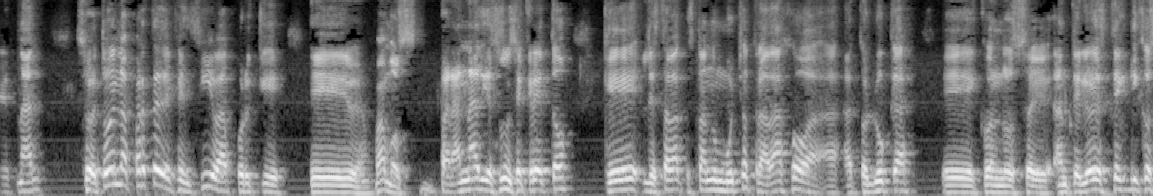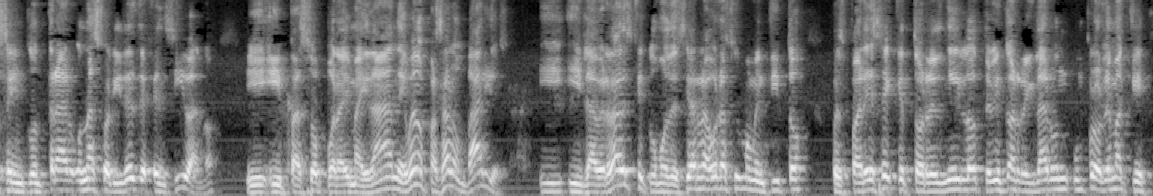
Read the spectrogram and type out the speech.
Hernán, sobre todo en la parte defensiva, porque, vamos, para nadie es un secreto que le estaba costando mucho trabajo a, Toluca eh, con los eh, anteriores técnicos en encontrar una solidez defensiva, ¿no? Y, pasó por ahí Maidana, y bueno, pasaron varios. Y, la verdad es que, como decía Raúl hace un momentito, pues parece que Torres Nilo te vino a arreglar un, problema que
